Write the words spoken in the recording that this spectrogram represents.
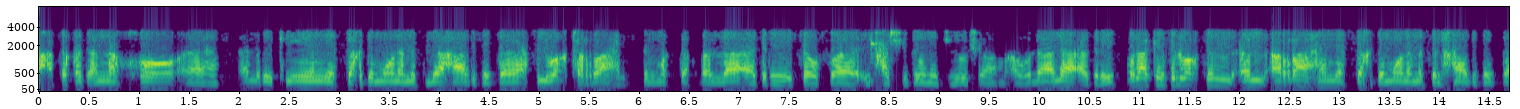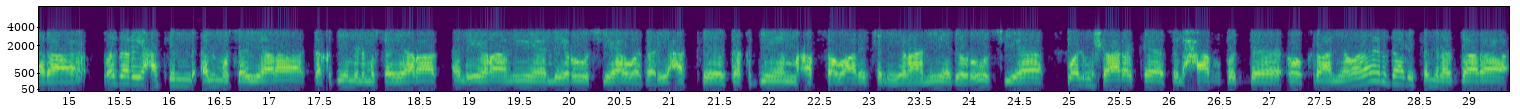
أعتقد انه الامريكيين يستخدمون مثل هذه الذرائع في الوقت الراهن. في المستقبل لا أدري سوف يحشدون جيوشهم أو لا لا أدري. ولكن في الوقت الراهن يستخدمون مثل هذه الذرائع وذريعة المسيرات تقديم المسيرات الإيرانية لروسيا وذريعة تقديم الصواريخ الإيرانية لروسيا والمشاركة في الحرب ضد أوكرانيا وغير ذلك من الذرائع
